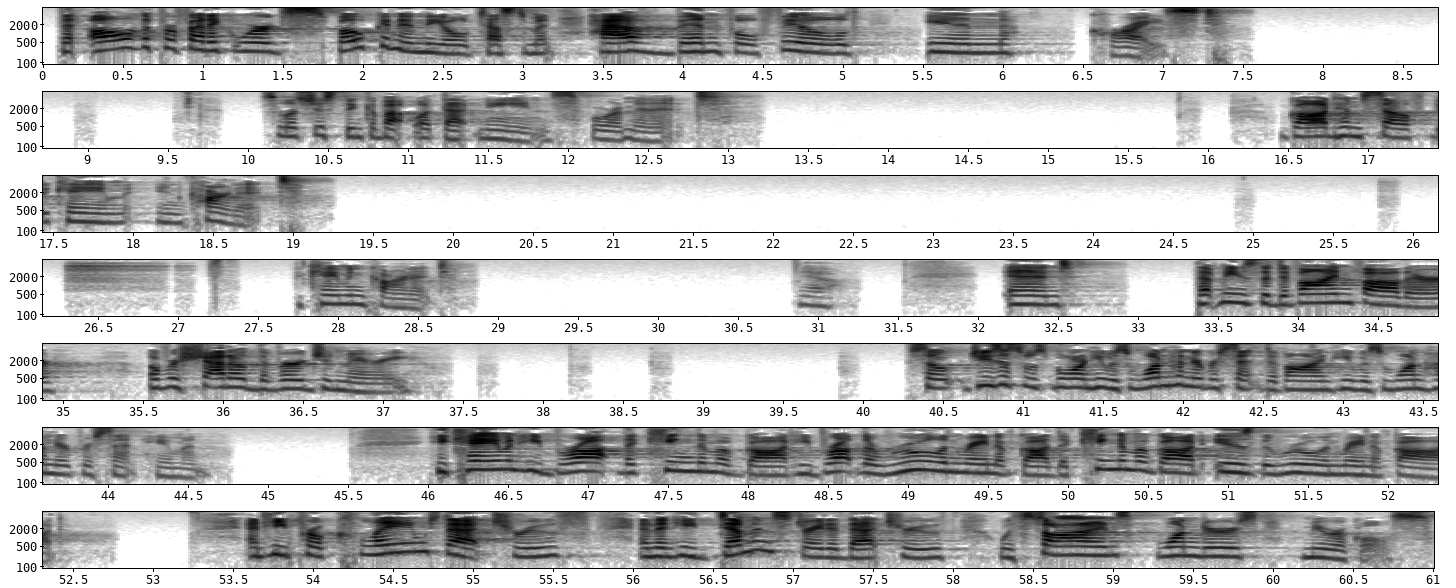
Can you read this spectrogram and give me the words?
That all the prophetic words spoken in the Old Testament have been fulfilled in Christ. So let's just think about what that means for a minute. God Himself became incarnate. Became incarnate. Yeah. And that means the Divine Father overshadowed the Virgin Mary. So Jesus was born, he was 100% divine, he was 100% human. He came and he brought the kingdom of God. He brought the rule and reign of God. The kingdom of God is the rule and reign of God. And he proclaimed that truth, and then he demonstrated that truth with signs, wonders, miracles.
